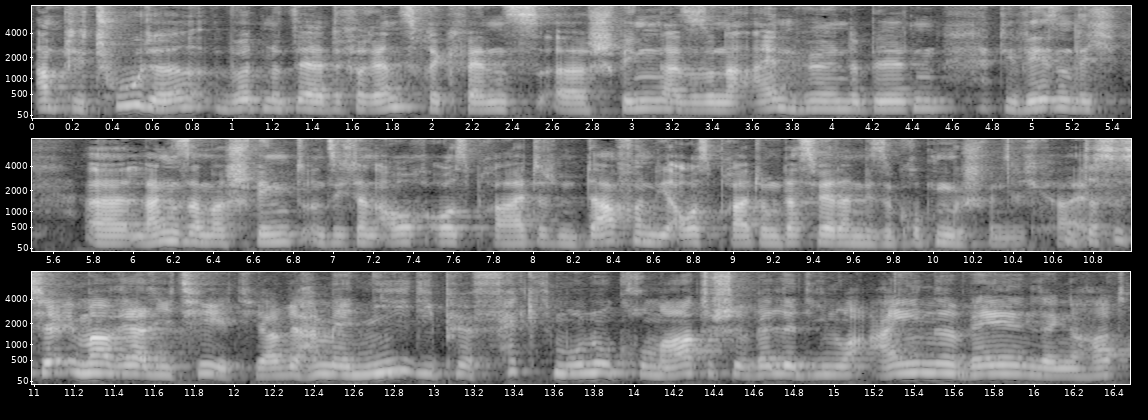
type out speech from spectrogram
Amplitude wird mit der Differenzfrequenz äh, schwingen, also so eine einhüllende bilden, die wesentlich äh, langsamer schwingt und sich dann auch ausbreitet. Und davon die Ausbreitung, das wäre dann diese Gruppengeschwindigkeit. Und das ist ja immer Realität. Ja? Wir haben ja nie die perfekt monochromatische Welle, die nur eine Wellenlänge hat,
